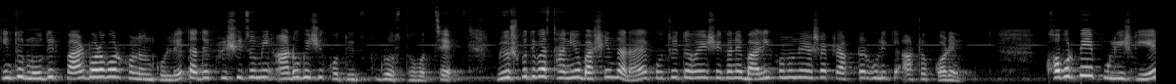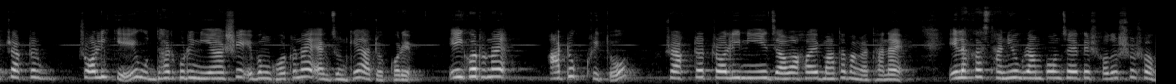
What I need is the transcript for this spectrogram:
কিন্তু নদীর পার বরাবর খনন করলে তাদের কৃষি জমি আরও বেশি ক্ষতিগ্রস্ত হচ্ছে। বৃহস্পতিবার স্থানীয় বাসিন্দারা একত্রিত হয়ে সেখানে বালি খননে আসা ট্রাক্টরগুলিকে আটক করেন। খবর পেয়ে পুলিশ গিয়ে ট্রাক্টর ট্রলিকে উদ্ধার করে নিয়ে আসে এবং ঘটনায় একজনকে আটক করে। এই ঘটনায় আটককৃত ট্রাক্টর ট্রলি নিয়ে যাওয়া হয় মাথাভাঙা থানায়। এলাকার স্থানীয় গ্রাম পঞ্চায়েতের সদস্য সহ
